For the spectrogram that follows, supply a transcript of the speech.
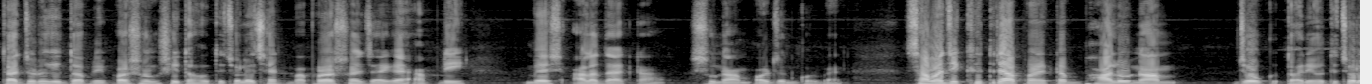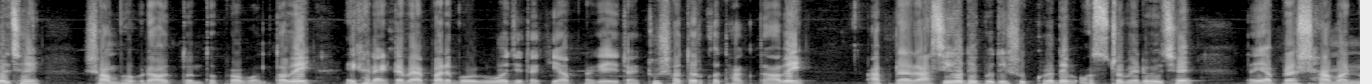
তার জন্য কিন্তু আপনি প্রশংসিত হতে চলেছেন বা পড়াশোনার জায়গায় আপনি বেশ আলাদা একটা সুনাম অর্জন করবেন। সামাজিক ক্ষেত্রে আপনার একটা ভালো নাম যোগ তৈরি হতে চলেছে। সম্ভাবনা অত্যন্ত প্রবল। তবে এখানে একটা ব্যাপারে বলব, যেটা কি আপনাকে, যেটা একটু সতর্ক থাকতে হবে। আপনার রাশি অধিপতি শুক্রদেব অষ্টমে রয়েছে, তাই আপনার সামান্য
